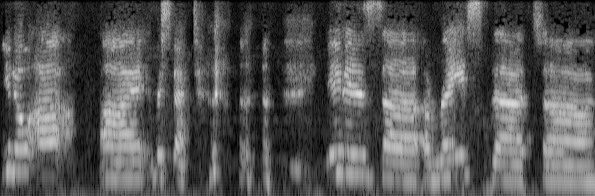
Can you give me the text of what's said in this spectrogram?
you know, uh, I respect. it is uh, a race that, uh,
